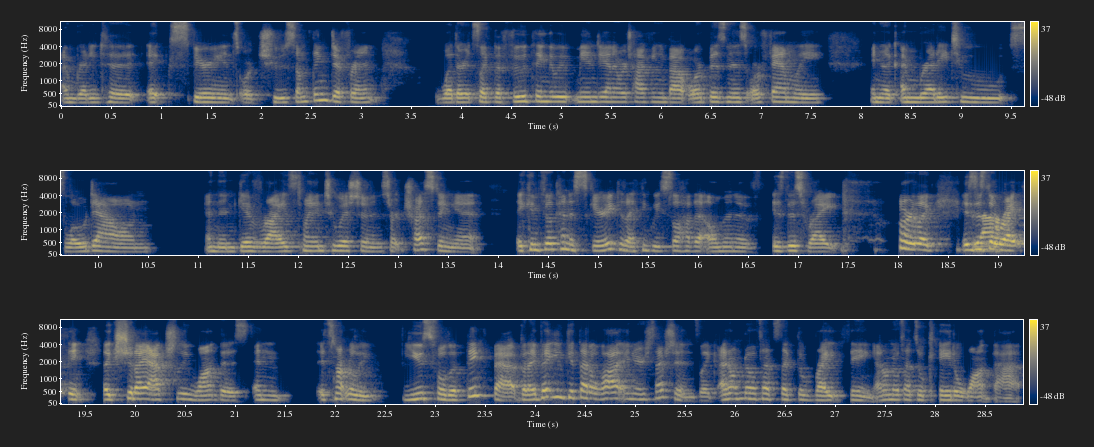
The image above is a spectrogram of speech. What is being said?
I'm ready to experience or choose something different, whether it's like the food thing that we, me and Deanna were talking about, or business or family. And you're like, I'm ready to slow down and then give rise to my intuition and start trusting it it can feel kind of scary because i think we still have that element of is this right? Or like is this yeah. the right thing? Like should i actually want this? And it's not really useful to think that but i bet you get that a lot in your sessions. Like i don't know if that's like the right thing. I don't know if that's okay to want that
